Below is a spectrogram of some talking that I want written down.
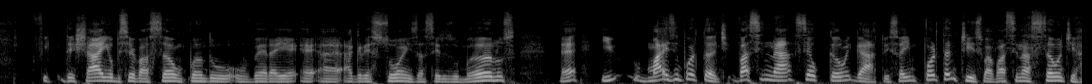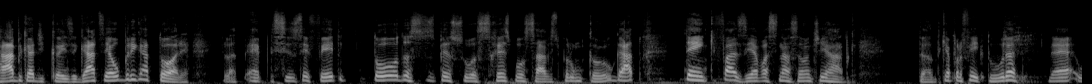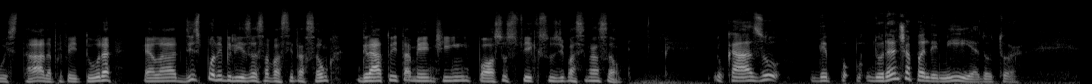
deixar em observação quando houver aí, é, é, agressões a seres humanos. Né? E o mais importante, vacinar seu cão e gato. Isso é importantíssimo. A vacinação antirrábica de cães e gatos é obrigatória. Ela é preciso ser feita todas as pessoas responsáveis por um cão ou gato têm que fazer a vacinação antirrábica. Tanto que a prefeitura, né, o estado, a prefeitura, ela disponibiliza essa vacinação gratuitamente em postos fixos de vacinação. No caso, durante a pandemia, doutor,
